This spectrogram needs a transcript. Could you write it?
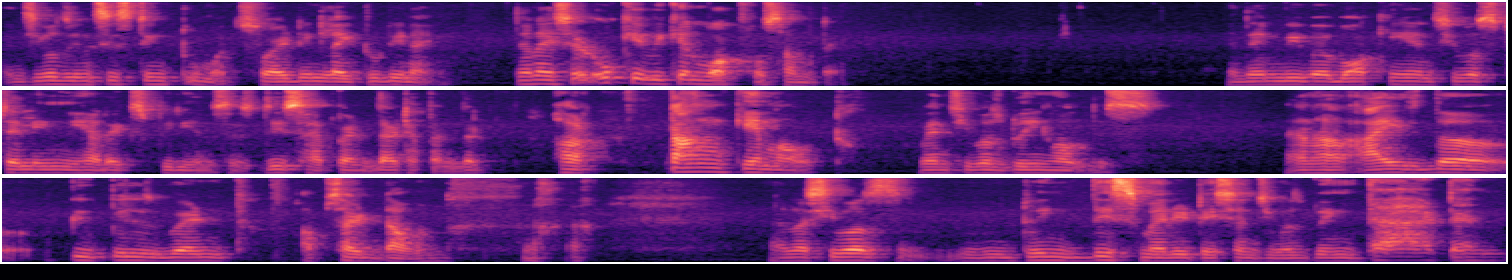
and she was insisting too much so i didn't like to deny. Then i said okay we can walk for some time. And then we were walking and she was telling me her experiences. This happened that happened that her tongue came out when she was doing all this. And her eyes the pupils went upside down. And she was doing this meditation she was doing that and,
